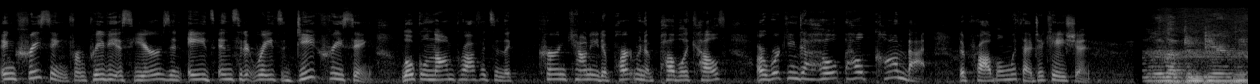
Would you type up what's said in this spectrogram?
increasing from previous years and AIDS incident rates decreasing. Local nonprofits in the Kern County Department of Public Health are working to help, help combat the problem with education. We loved him dearly.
